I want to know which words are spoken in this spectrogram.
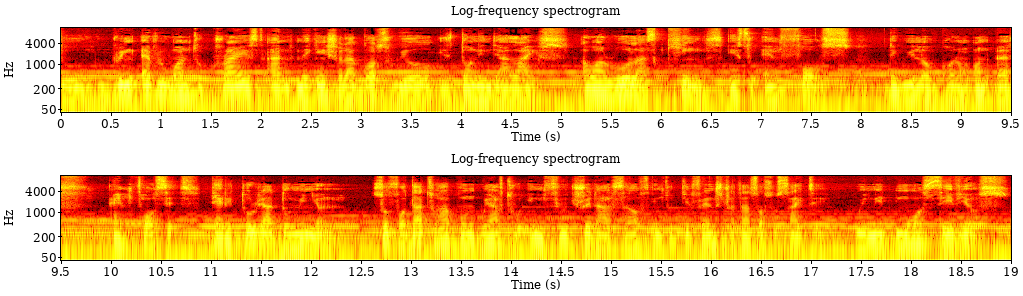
to bring everyone to Christ and making sure that God's will is done in their lives. Our role as kings is to enforce the will of God on, earth, enforce it, territorial dominion. So, for that to happen, we have to infiltrate ourselves into different stratas of society. We need more saviors.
